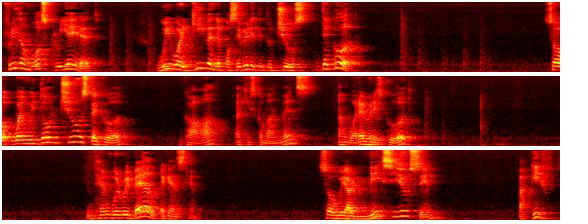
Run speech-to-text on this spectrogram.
Freedom was created we were given the possibility to choose the good. So when we don't choose the good, God and His commandments and whatever is good, then we rebel against Him. So we are misusing a gift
